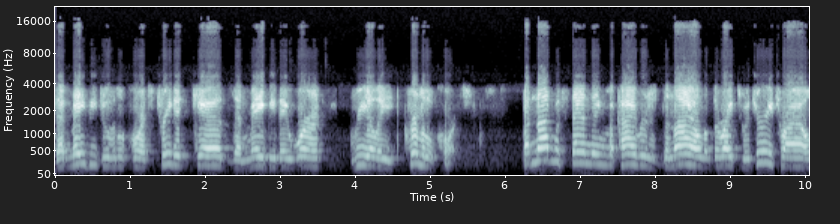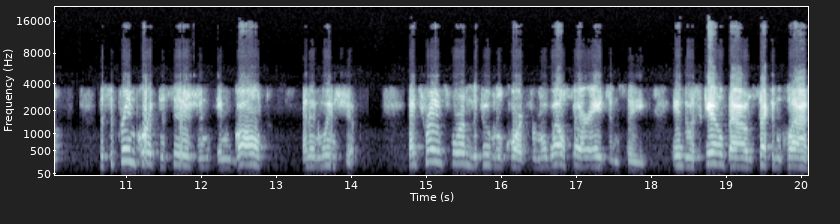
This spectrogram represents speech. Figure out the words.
that maybe juvenile courts treated kids and maybe they weren't really criminal courts. But notwithstanding McKeiver's denial of the right to a jury trial, the Supreme Court decision in Gault and in Winship had transformed the juvenile court from a welfare agency into a scaled down second class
